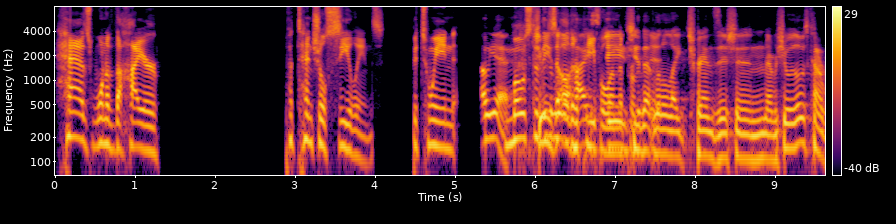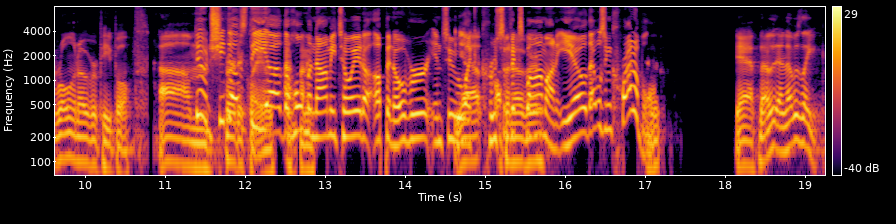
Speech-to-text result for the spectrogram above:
has one of the higher potential ceilings between Oh yeah, most of She was these other people in the stage, she had that little like transition. Remember, she was always kind of rolling over people. Um, Dude, she does the uh, the whole funny. Manami Toyota up and over into Yeah, like a crucifix bomb on Io. That was incredible. Yeah, that was, and that was like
